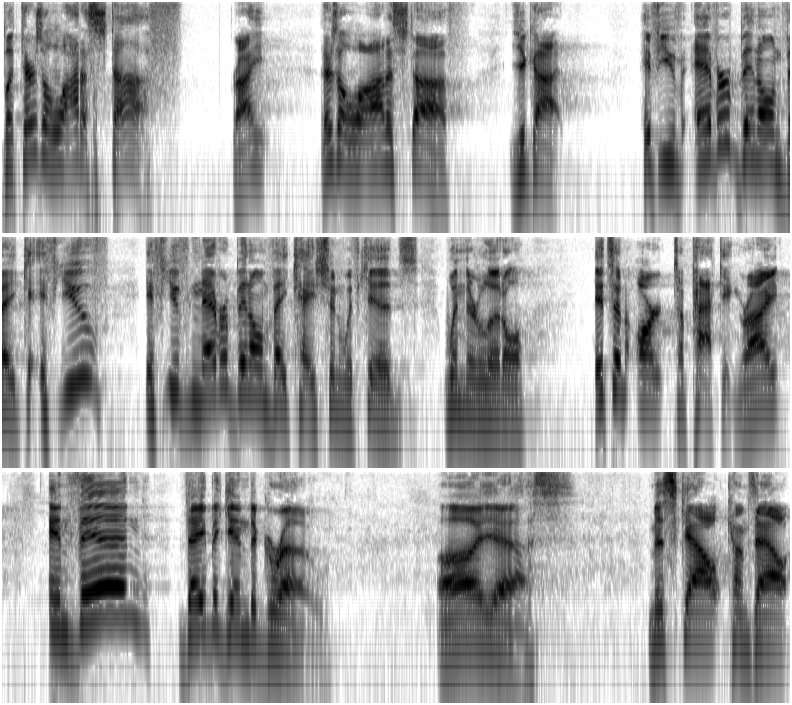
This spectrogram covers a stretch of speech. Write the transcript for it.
But there's a lot of stuff, right? There's a lot of stuff. You got, if you've ever been on vacation, if you've if you've never been on vacation with kids when they're little, it's an art to packing, right? And then they begin to grow. Oh, yes. Miss Scout comes out,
